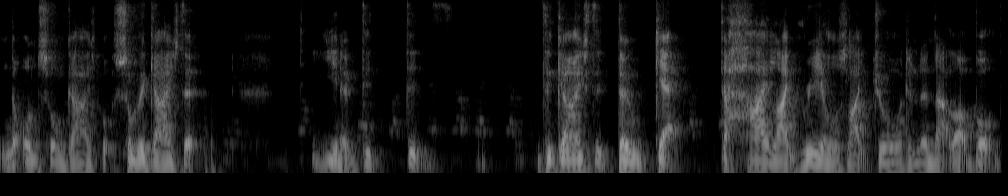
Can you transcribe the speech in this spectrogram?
not unsung guys, but some of the guys that you know the the the guys that don't get the highlight reels like Jordan and that lot, but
